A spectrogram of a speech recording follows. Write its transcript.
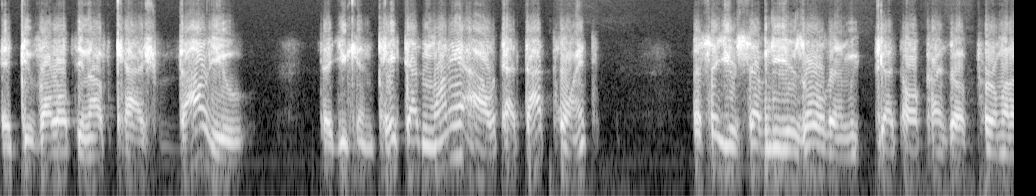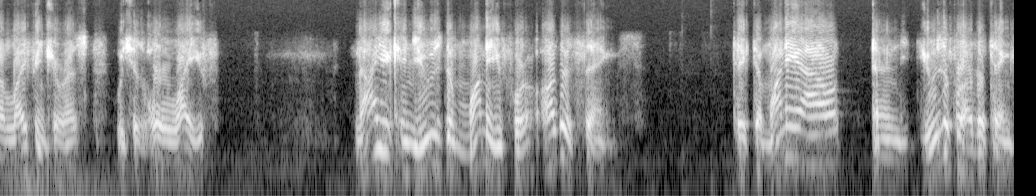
it develops enough cash value that you can take that money out at that point. Let's say you're 70 years old and we got all kinds of permanent life insurance, which is whole life. Now you can use the money for other things. Take the money out and use it for other things.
